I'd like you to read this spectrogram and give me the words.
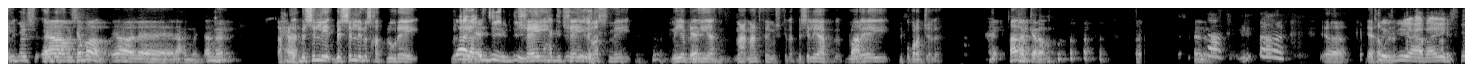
البش يا شباب يا ليل أحمد. المهم بيرسل لي بيرسل لي نسخة بلوراي لا لا الجي شيء شيء. رسمي 100% ما, ما عندك أي مشكلة. بيرسل لي إياه بلوراي وبرجع له هذا الكلام. حلو. آه. يا يا أخي ضعيف.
